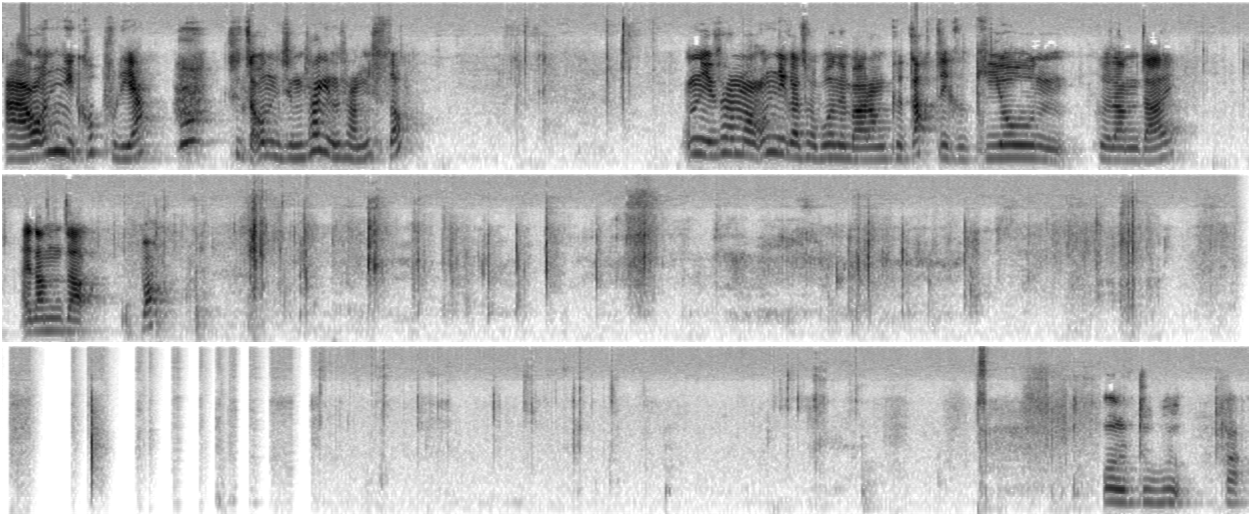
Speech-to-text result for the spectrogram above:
아, 언니 커플이야? 헉, 진짜 언니 지금 사귀는 사람 있어? 언니 설마 언니가 저번에 말한 그 짝지 그 귀여운 그 남자? 아니 남자 오빠? 어 누구가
